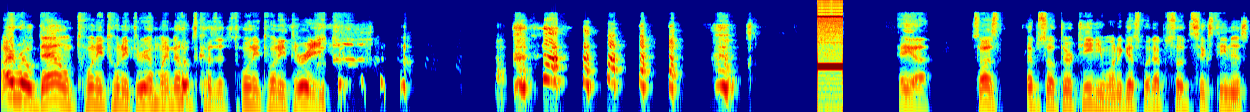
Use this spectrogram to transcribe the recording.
I wrote down 2023 on my notes because it's 2023. hey, uh, so that's episode 13. You want to guess what episode 16 is?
